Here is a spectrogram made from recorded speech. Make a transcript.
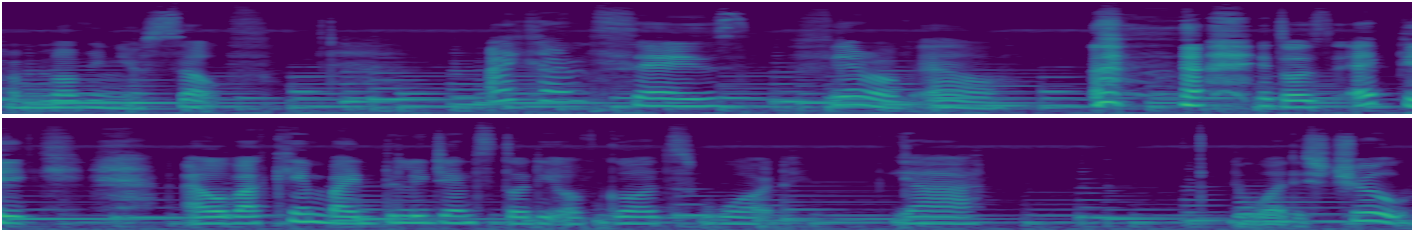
from loving yourself. I can say fear of hell. it was epic. I overcame by diligent study of God's word. Yeah, the word is true.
